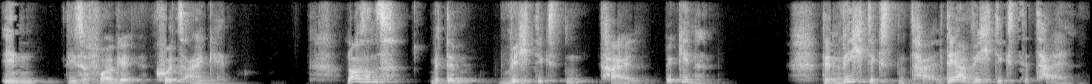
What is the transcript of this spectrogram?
in dieser Folge kurz eingehen. Lass uns mit dem wichtigsten Teil beginnen. Den wichtigsten Teil, der wichtigste Teil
